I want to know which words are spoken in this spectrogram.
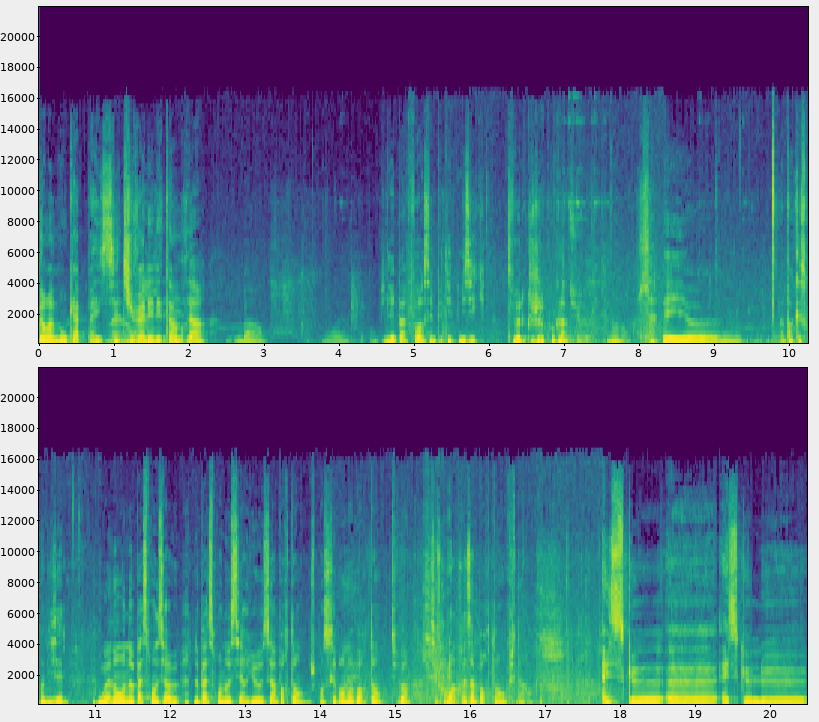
Normalement, on capte pas ici. Ben tu veux aller l'éteindre bizarre. Ben, ouais. il n'est pas fort, c'est une petite musique. Tu veux que je le coupe là Non, non. Et euh, attends, qu'est-ce qu'on disait Ouais, non, ne pas se prendre au sérieux. Ne pas se prendre au sérieux, c'est important. Je pense que c'est vraiment important, tu vois. C'est vraiment très important, putain. Est-ce que, euh, est-ce que le,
